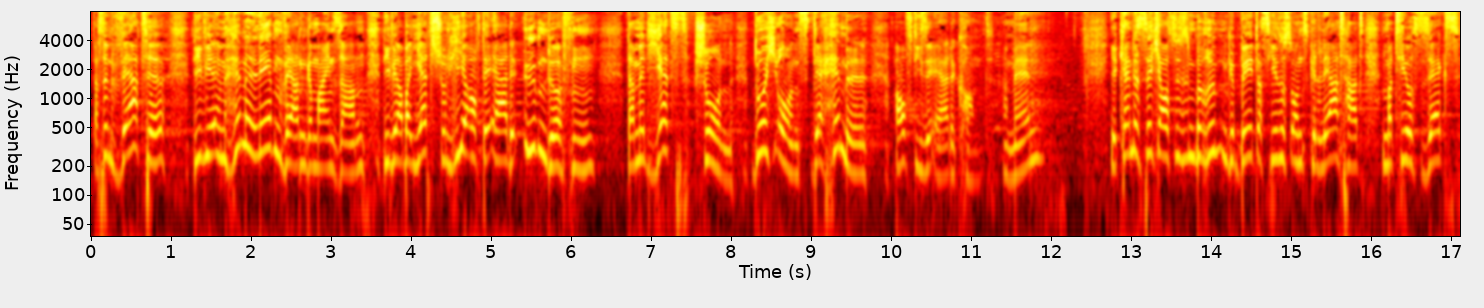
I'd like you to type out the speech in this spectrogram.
Das sind Werte, die wir im Himmel leben werden gemeinsam, die wir aber jetzt schon hier auf der Erde üben dürfen, damit jetzt schon durch uns der Himmel auf diese Erde kommt. Amen. Ihr kennt es sicher aus diesem berühmten Gebet, das Jesus uns gelehrt hat. In Matthäus 6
